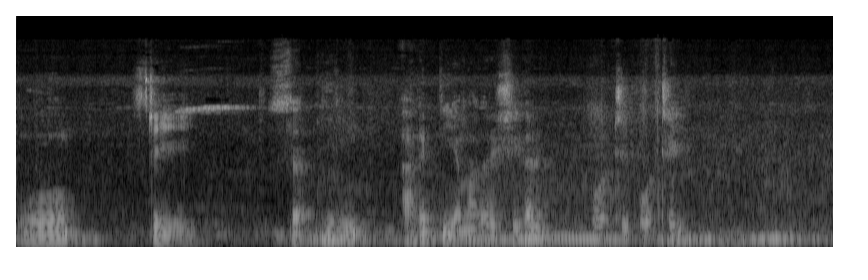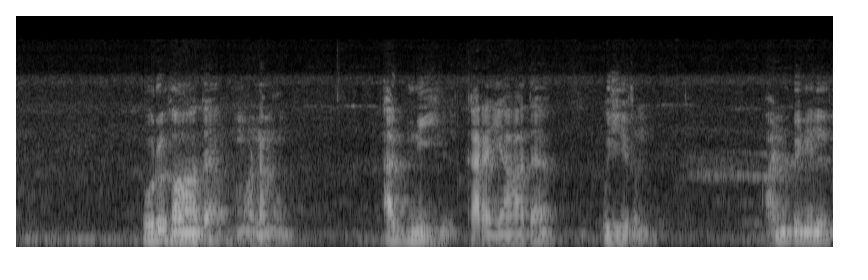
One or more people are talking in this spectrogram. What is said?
ஓம் ஸ்ரீ சத்குரு அகத்திய மகரிஷிகள் போற்றி போற்றி. உருகாத மனமும் அக்னியில் கரையாத உயிரும் அன்பினில்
